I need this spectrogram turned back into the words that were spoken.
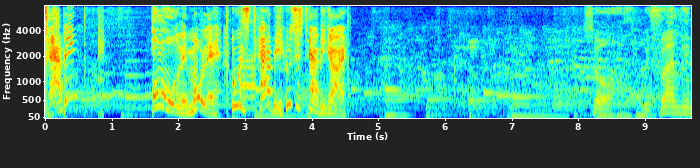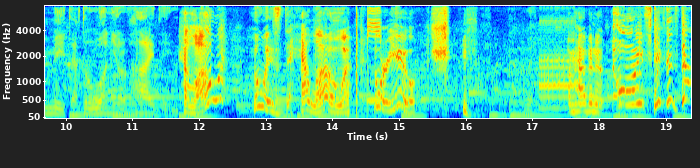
Tabi? Holy moly! Who is Tabi? Who's this Tabi guy? So, we finally meet after one year of hiding. Hello? Who is hello? Who are you? I'm having a oh I skipped this dialogue.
